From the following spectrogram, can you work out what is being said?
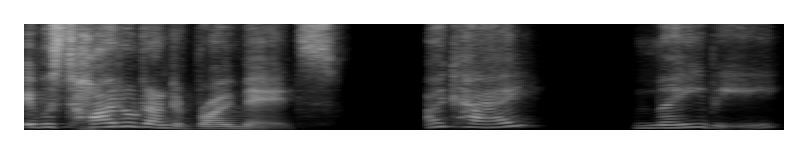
it was titled under romance. Okay, maybe.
